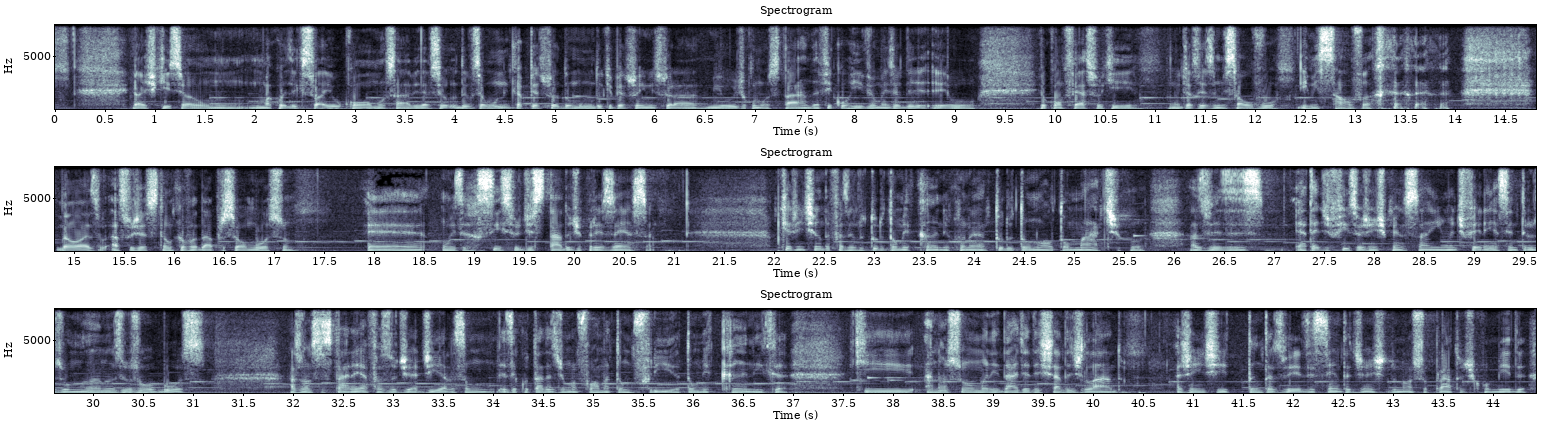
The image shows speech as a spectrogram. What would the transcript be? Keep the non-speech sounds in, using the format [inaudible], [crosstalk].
Eu acho que isso é um, uma coisa que só eu como, sabe? Deve ser, devo ser a única pessoa do mundo que pensou em misturar miojo com mostarda. Fica horrível, mas eu, eu, eu confesso que muitas vezes me salvou e me salva. Não, a, a sugestão que eu vou dar para o seu almoço é um exercício de estado de presença. Porque a gente anda fazendo tudo tão mecânico, né? Tudo tão no automático. Às vezes é até difícil a gente pensar em uma diferença entre os humanos e os robôs. As nossas tarefas do dia a dia, elas são executadas de uma forma tão fria, tão mecânica, que a nossa humanidade é deixada de lado. A gente tantas vezes senta diante do nosso prato de comida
